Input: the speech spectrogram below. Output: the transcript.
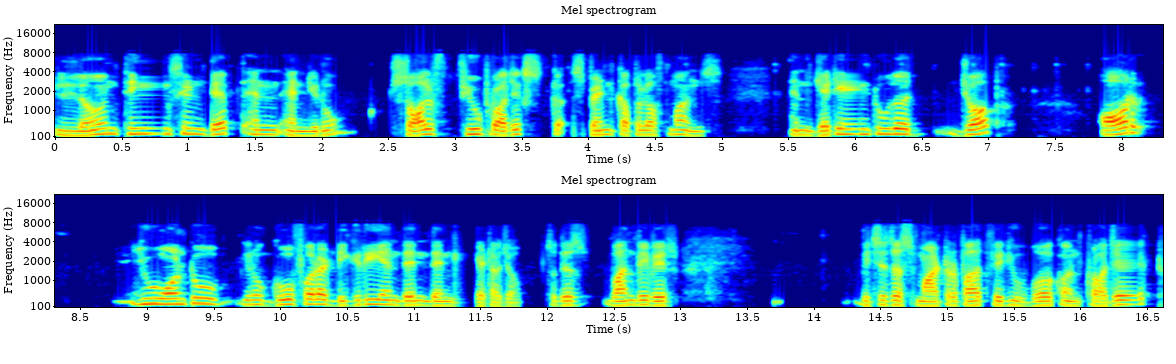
learn things in depth and and you know solve few projects spend couple of months and get into the job? Or you want to you know go for a degree and then then get a job? So there's one way where which is a smarter path where you work on project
